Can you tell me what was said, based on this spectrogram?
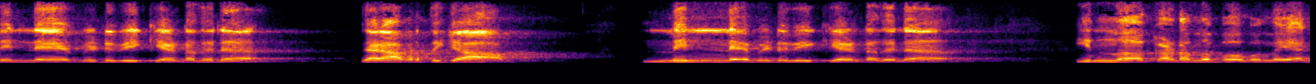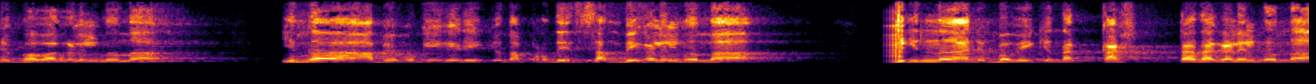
നിന്നെ വിടുവിക്കേണ്ടതിന് ഞാൻ ആവർത്തിക്കാം നിന്നെ വിടുവിക്കേണ്ടതിന് ഇന്ന് കടന്നു പോകുന്ന അനുഭവങ്ങളിൽ നിന്ന് ഇന്ന് അഭിമുഖീകരിക്കുന്ന പ്രതിസന്ധികളിൽ നിന്ന് ഇന്ന് അനുഭവിക്കുന്ന കഷ്ടതകളിൽ നിന്ന്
